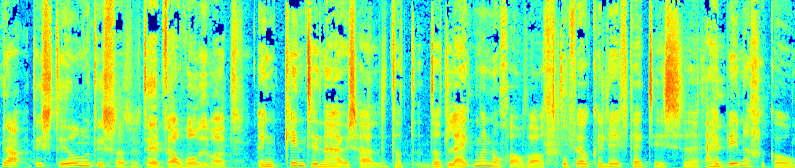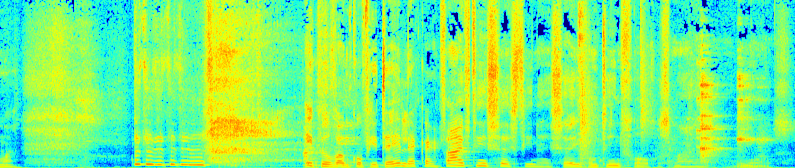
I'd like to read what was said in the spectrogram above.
Ja, het is stil, maar het, is, het heeft wel wel weer wat. Een kind in huis halen, dat, dat lijkt me nogal wat. Op welke leeftijd is uh, hij binnengekomen? Ik wil wel een kopje thee, lekker. 15, 16 en 17 volgens mij. Jongens.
